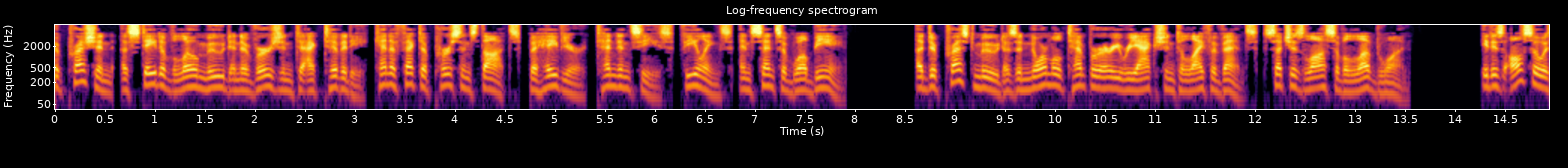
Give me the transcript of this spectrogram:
Depression, a state of low mood and aversion to activity, can affect a person's thoughts, behavior, tendencies, feelings, and sense of well-being. A depressed mood is a normal temporary reaction to life events, such as loss of a loved one. It is also a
